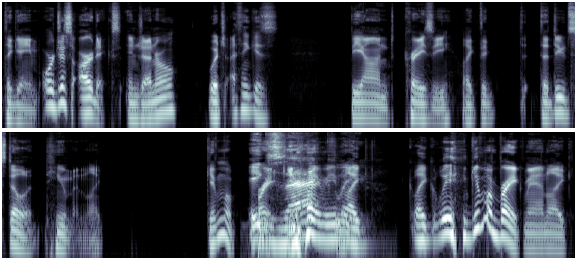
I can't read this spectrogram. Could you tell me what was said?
the game or just Artix in general, which I think is beyond crazy. Like the the dude's still a human. Like give him a break. You know what I mean? Like like give him a break, man. Like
